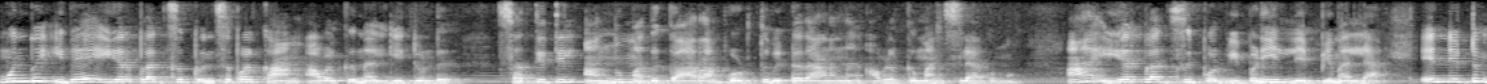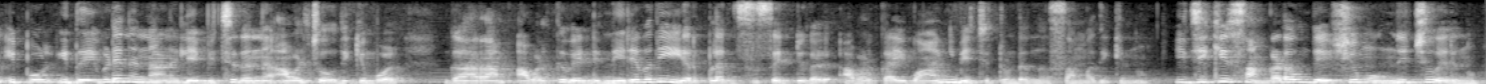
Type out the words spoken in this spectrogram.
മുൻപ് ഇതേ ഇയർ പ്ലഗ്സ് പ്രിൻസിപ്പൽ കാങ് അവൾക്ക് നൽകിയിട്ടുണ്ട്. സത്യത്തിൽ അന്നും അത് ഗാറാം കൊടുത്തുവിട്ടതാണെന്ന് അവൾക്ക് മനസ്സിലാകുന്നു. ആ ഇയർ പ്ലഗ്സ് ഇപ്പോൾ വിപണിയിൽ ലഭ്യമല്ല. എന്നിട്ടും ഇപ്പോൾ ഇത് എവിടെ നിന്നാണ് ലഭിച്ചതെന്ന് അവൾ ചോദിക്കുമ്പോൾ ഗാറാം അവൾക്ക് വേണ്ടി നിരവധി ഇയർ പ്ലഗ്സ് സെറ്റുകൾ അവൾക്കായി വാങ്ങി വെച്ചിട്ടുണ്ടെന്ന് സമ്മതിക്കുന്നു. ഇജിക്ക് സങ്കടവും ദേഷ്യവും ഒന്നിച്ചു വരുന്നു.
